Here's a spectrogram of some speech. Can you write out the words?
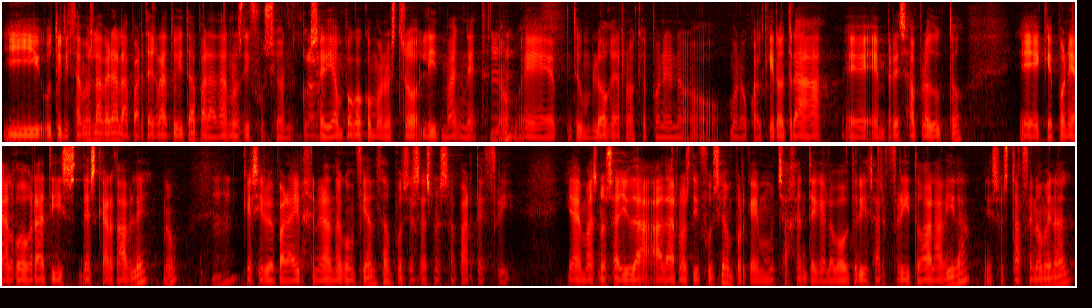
Y utilizamos la verdad la parte gratuita para darnos difusión. Claro. Sería un poco como nuestro lead magnet, ¿no? Eh, de un blogger, ¿no? Que pone, o, bueno, cualquier otra eh, empresa o producto eh, que pone algo gratis descargable, ¿no? Que sirve para ir generando confianza, pues esa es nuestra parte free. Y además nos ayuda a darnos difusión porque hay mucha gente que lo va a utilizar free toda la vida y eso está fenomenal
